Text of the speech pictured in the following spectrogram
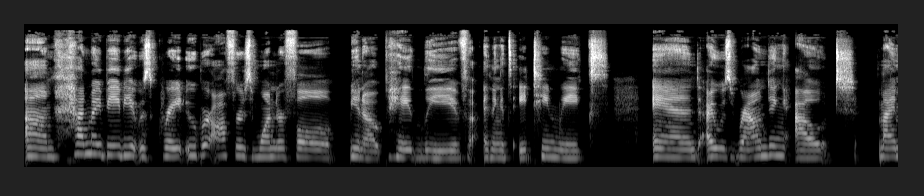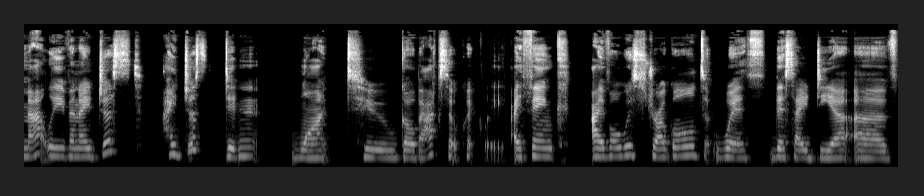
um, had my baby. It was great. Uber offers wonderful, you know, paid leave. I think it's 18 weeks. And I was rounding out my mat leave and I just, I just didn't want to go back so quickly. I think I've always struggled with this idea of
